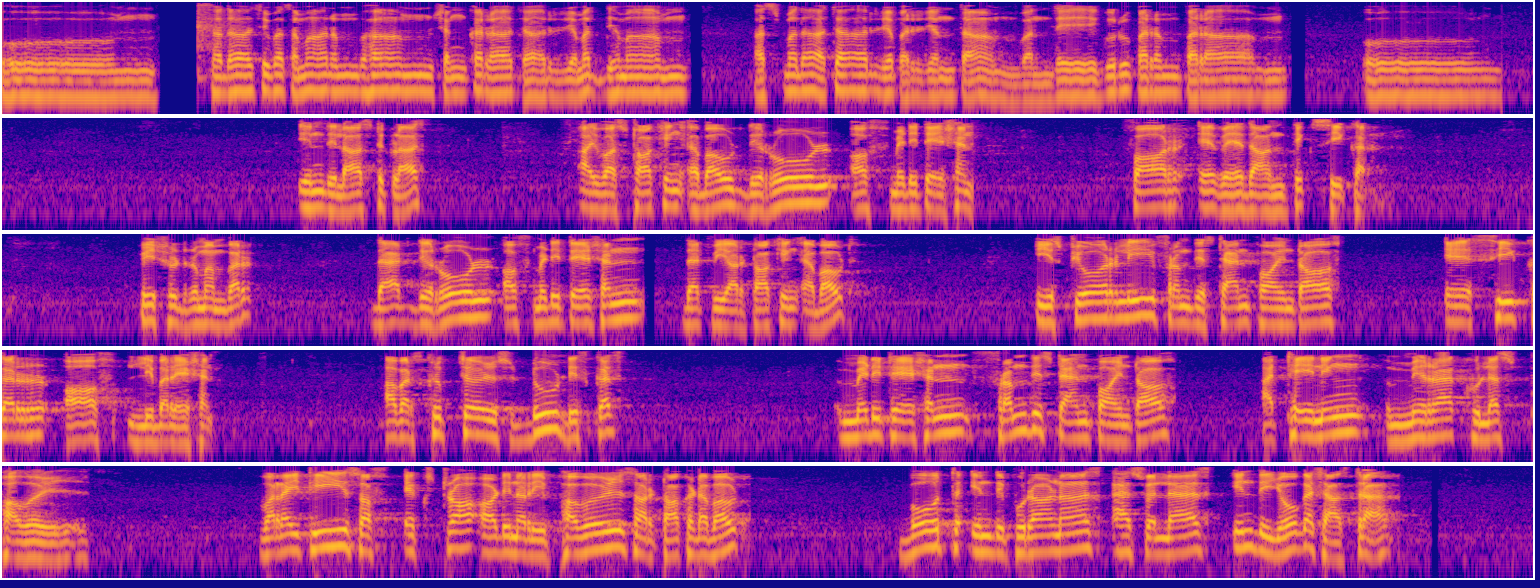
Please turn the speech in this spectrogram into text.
ॐ सदाशिवसमारम्भाम् शङ्कराचार्यमध्यमाम् अस्मदाचार्यपर्यन्ताम् वन्दे गुरुपरम्पराम् ॐ In the last class, I was talking about the role of meditation for a Vedantic seeker. We should remember that the role of meditation that we are talking about is purely from the standpoint of a seeker of liberation. Our scriptures do discuss meditation from the standpoint of attaining miraculous powers. Varieties of extraordinary powers are talked about both in the Puranas as well as in the Yoga Shastra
